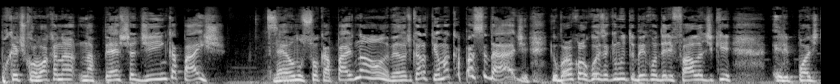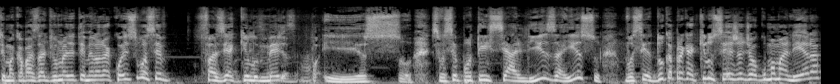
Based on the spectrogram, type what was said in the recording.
porque te coloca na, na pecha de incapaz. Né? Eu não sou capaz. Não, na verdade o cara tem uma capacidade. E o Brown colocou isso aqui muito bem quando ele fala de que ele pode ter uma capacidade para uma determinada coisa. Se você fazer aquilo melhor. Isso. Se você potencializa isso, você educa para que aquilo seja de alguma maneira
